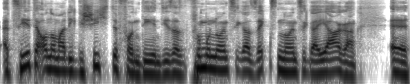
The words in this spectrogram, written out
erzählt er auch nochmal die Geschichte von denen, dieser 95er, 96er Jahrgang. Äh,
